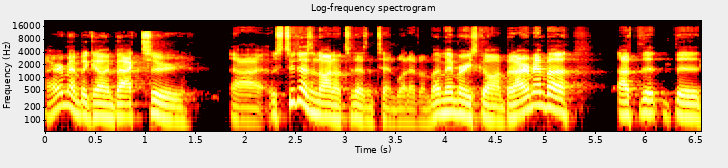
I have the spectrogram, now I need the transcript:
I remember going back to uh, it was 2009 or 2010, whatever. My memory's gone, but I remember uh, the the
